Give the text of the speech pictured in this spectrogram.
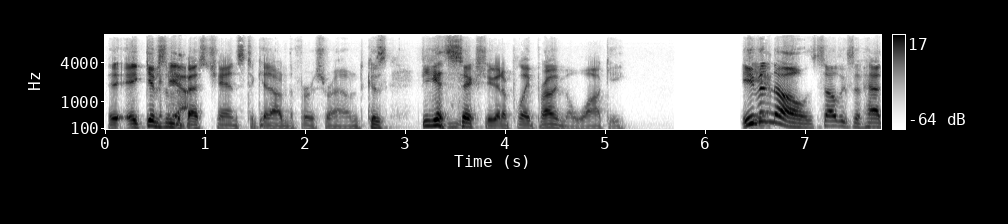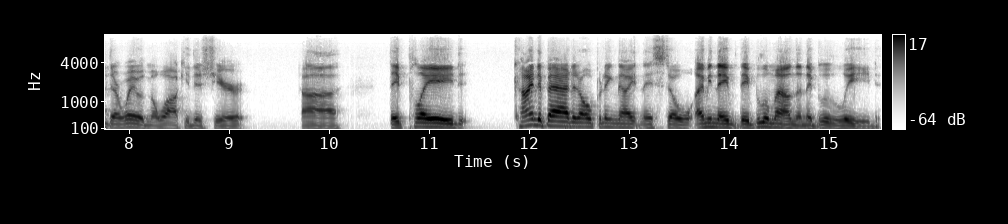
It, it gives them Yeah. the best chance to get out of the first round. Because if you get Mhm. six, you got to play probably Milwaukee. Even Yeah. though the Celtics have had their way with Milwaukee this year, uh, they played kind of bad at opening night, and they still. I mean, they they blew them out, and then they blew the lead,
